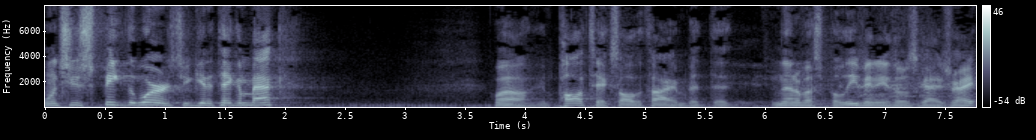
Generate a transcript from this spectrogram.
Once you speak the words, you get to take them back? Well, in politics all the time, but the, none of us believe any of those guys, right?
